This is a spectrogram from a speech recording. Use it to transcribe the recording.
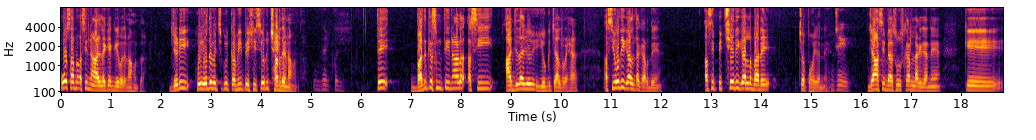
ਉਹ ਸਾਨੂੰ ਅਸੀਂ ਨਾਲ ਲੈ ਕੇ ਅੱਗੇ ਵਧਣਾ ਹੁੰਦਾ। ਜਿਹੜੀ ਕੋਈ ਉਹਦੇ ਵਿੱਚ ਕੋਈ ਕਮੀ ਪੇਸ਼ੀ ਸੀ ਉਹਨੂੰ ਛੱਡ ਦੇਣਾ ਹੁੰਦਾ। ਬਿਲਕੁਲ। ਤੇ ਬਦਕਿਸਮਤੀ ਨਾਲ ਅਸੀਂ ਅੱਜ ਦਾ ਜੋ ਯੁੱਗ ਚੱਲ ਰਿਹਾ ਅਸੀਂ ਉਹਦੀ ਗੱਲ ਤਾਂ ਕਰਦੇ ਹਾਂ। ਅਸੀਂ ਪਿੱਛੇ ਦੀ ਗੱਲ ਬਾਰੇ ਚੁੱਪ ਹੋ ਜਾਂਦੇ ਹਾਂ। ਜੀ। ਜਾਂ ਅਸੀਂ ਮਹਿਸੂਸ ਕਰਨ ਲੱਗ ਜਾਂਦੇ ਹਾਂ ਕਿ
